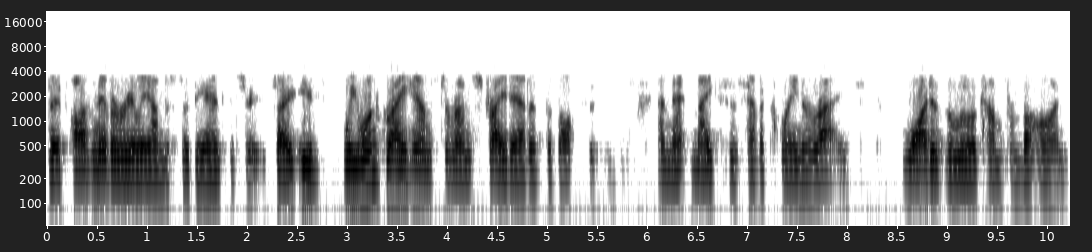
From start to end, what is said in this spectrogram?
that I've never really understood the answer to. So, if we want greyhounds to run straight out of the boxes, and that makes us have a cleaner race, why does the lure come from behind?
